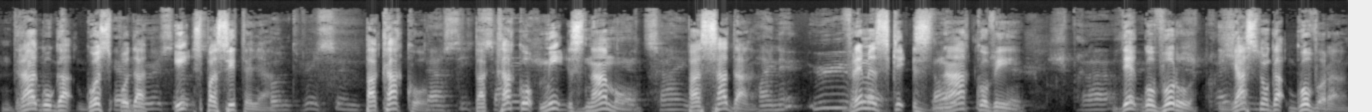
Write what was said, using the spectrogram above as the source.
dragoga gospoda i spasitelja. Pa kako? Pa kako mi znamo? Pa sada vremenski znakovi gdje govoru jasnoga govora.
